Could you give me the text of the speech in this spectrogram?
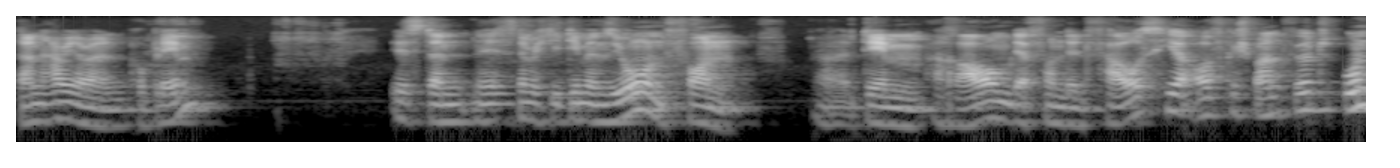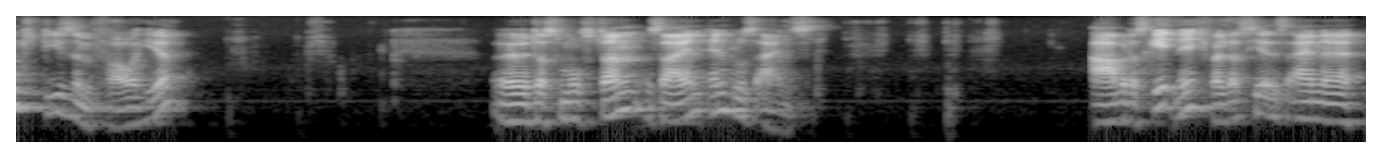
dann habe ich aber ein Problem. Ist dann ist nämlich die Dimension von äh, dem Raum, der von den Vs hier aufgespannt wird und diesem V hier. Äh, das muss dann sein n plus 1. Aber das geht nicht, weil das hier ist eine,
